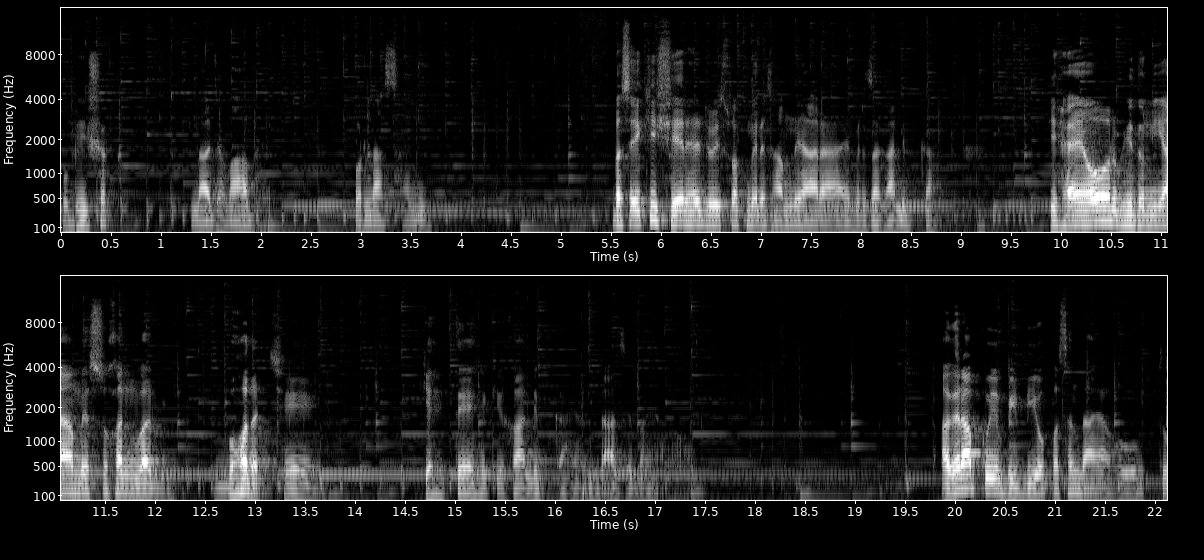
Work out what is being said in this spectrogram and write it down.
वो बेशक लाजवाब है और लासानी है। बस एक ही शेर है जो इस वक्त मेरे सामने आ रहा है, मिर्ज़ा गालिब का। कि है और भी दुनिया में सुखनवर, बहुत अच्छे। कहते हैं कि गालिब का है अंदाज बयान। अगर आपको ये वीडियो पसंद आया हो तो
